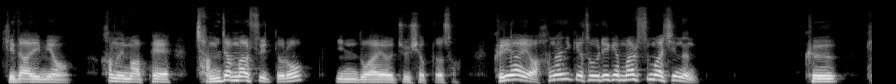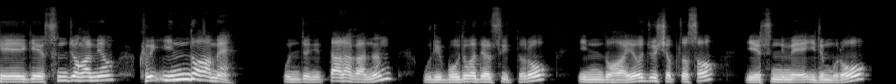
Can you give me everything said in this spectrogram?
기다리며 하나님 앞에 잠잠할 수 있도록 인도하여 주시옵소서. 그리하여 하나님께서 우리에게 말씀하시는 그 계획에 순종하며 그 인도함에 온전히 따라가는 우리 모두가 될 수 있도록 인도하여 주시옵소서 예수님의 이름으로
